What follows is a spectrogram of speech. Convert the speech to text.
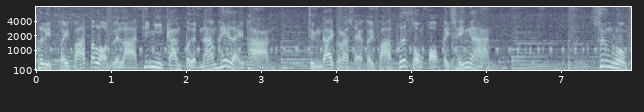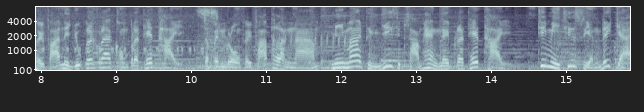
ผลิตไฟฟ้าตลอดเวลาที่มีการเปิดน้ำให้ไหลผ่าน จึงได้กระแสไฟฟ้าเพื่อส่งออกไปใช้งาน ซึ่งโรงไฟฟ้าในยุคแรก ๆ ของประเทศไทย จะเป็นโรงไฟฟ้าพลังน้ำมีมากถึง 23 แห่งในประเทศไทย ที่มีชื่อเสียงได้แก่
